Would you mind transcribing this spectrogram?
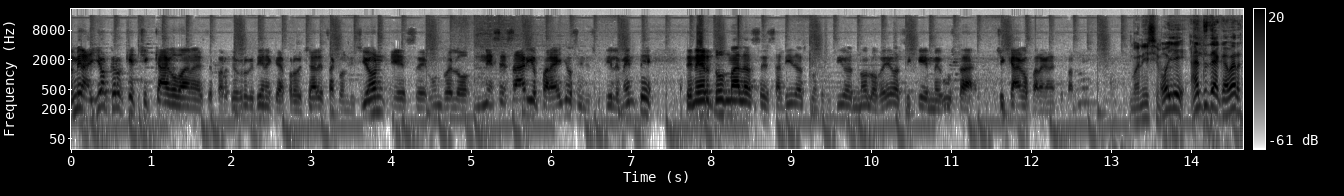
Pues mira, yo creo que Chicago va a ganar este partido. Yo creo que tiene que aprovechar esta condición. Es eh, un duelo necesario para ellos, indiscutiblemente. Tener dos malas eh, salidas consecutivas no lo veo, así que me gusta Chicago para ganar este partido. Buenísimo. Oye, antes de acabar,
